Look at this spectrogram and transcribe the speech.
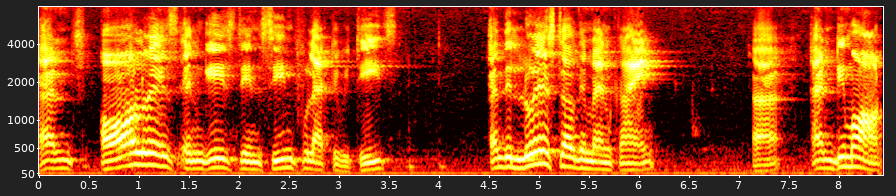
and always engaged in sinful activities, and the lowest of the mankind, uh, and demon,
